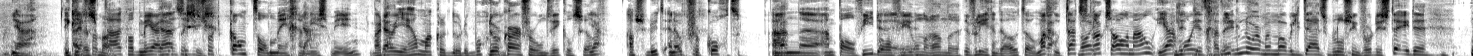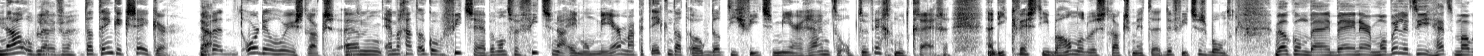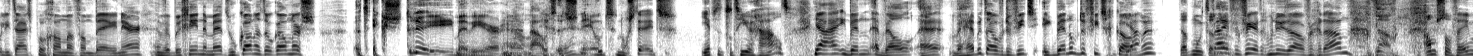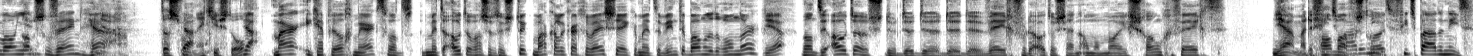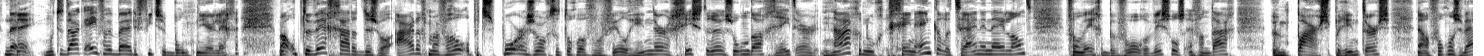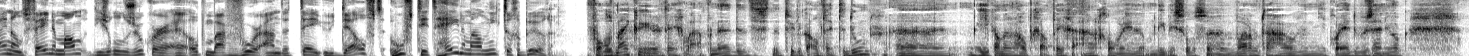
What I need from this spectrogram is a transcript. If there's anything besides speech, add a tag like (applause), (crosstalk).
Ja, ik leg is dat taak wat meer uit. Ja, er zit een soort kantelmechanisme in. Waardoor Ja. je heel makkelijk door de bocht Door kunt. Carver ontwikkeld zelf. Ja, absoluut. En ook verkocht aan, eh aan Paul Vie, de, Paul Vie onder andere. de vliegende auto. Maar Ja, goed, dat mooi. straks allemaal. Ja, Dit, mooie dit gaat een enorme mobiliteitsoplossing voor de steden. nou, opleveren. Dat, dat denk ik zeker. Maar Ja. het oordeel hoor je straks. Ehm, en we gaan het ook over fietsen hebben, want we fietsen nou eenmaal meer. Maar betekent dat ook dat die fiets meer ruimte op de weg moet krijgen? Nou, die kwestie behandelen we straks met de, de Fietsersbond. Welkom bij BNR Mobility, het mobiliteitsprogramma van BNR. En we beginnen met, hoe kan het ook anders? Het extreme weer. Nou, Nou, echt, het sneeuwt nog steeds. Je hebt het tot hier gehaald? Ja, ik ben eh, wel, hè, we hebben het over de fiets. Ik ben op de fiets gekomen. Ja, dat moet dan ook. 45 minuten over gedaan. Nou, Amstelveen woon je? Amstelveen, ja. Ja, dat is wel Ja. netjes, toch? Ja, maar ik heb wel gemerkt, want met de auto was het een stuk makkelijker geweest. Zeker met de winterbanden eronder. Ja. Want de auto's, de, de, de, de, de wegen voor de auto's zijn allemaal mooi schoongeveegd. Ja, maar de fietspaden niet. Fietspaden niet. Nee. Nee, moeten daar even bij de Fietsenbond neerleggen. Maar op de weg gaat het dus wel aardig. Maar vooral op het spoor zorgt het toch wel voor veel hinder. Gisteren, zondag, reed er nagenoeg geen enkele trein in Nederland. Vanwege bevroren wissels. En vandaag een paar sprinters. Nou, volgens Wijnand Veneman, die is onderzoeker eh, openbaar vervoer aan de TU Delft, hoeft dit helemaal niet te gebeuren. Volgens mij kun je er tegen wapenen. Dat is natuurlijk altijd te doen. Eh, je kan er een hoop geld tegen aangooien om die wissels eh, warm te houden. Je, er zijn nu ook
